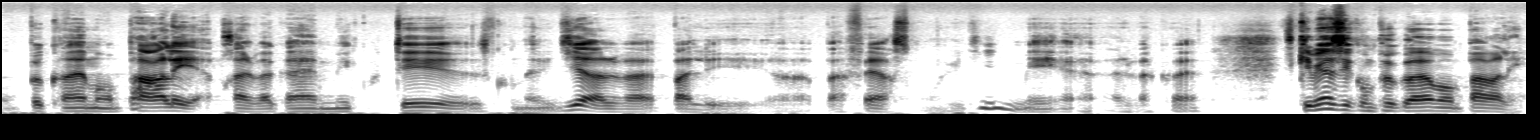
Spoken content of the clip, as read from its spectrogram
on peut quand même en parler. Après, elle va quand même écouter euh, ce qu'on a lui dire. Elle va pas les, va pas faire ce qu'on lui dit, mais euh, elle va quand même. Ce qui est bien, c'est qu'on peut quand même en parler.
